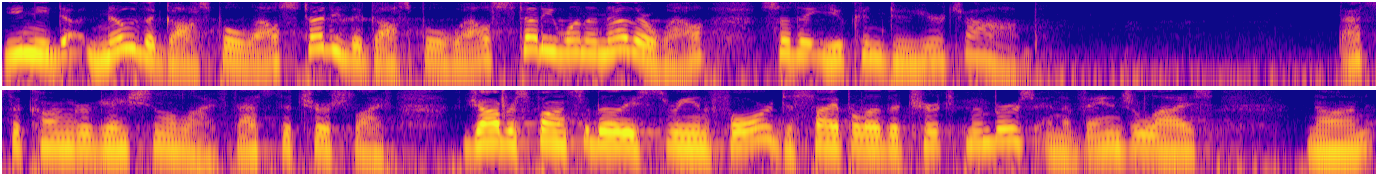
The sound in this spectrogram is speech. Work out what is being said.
You need to know the gospel well, study the gospel well, study one another well, so that you can do your job. That's the congregational life. That's the church life. Job responsibilities three and four disciple other church members and evangelize non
